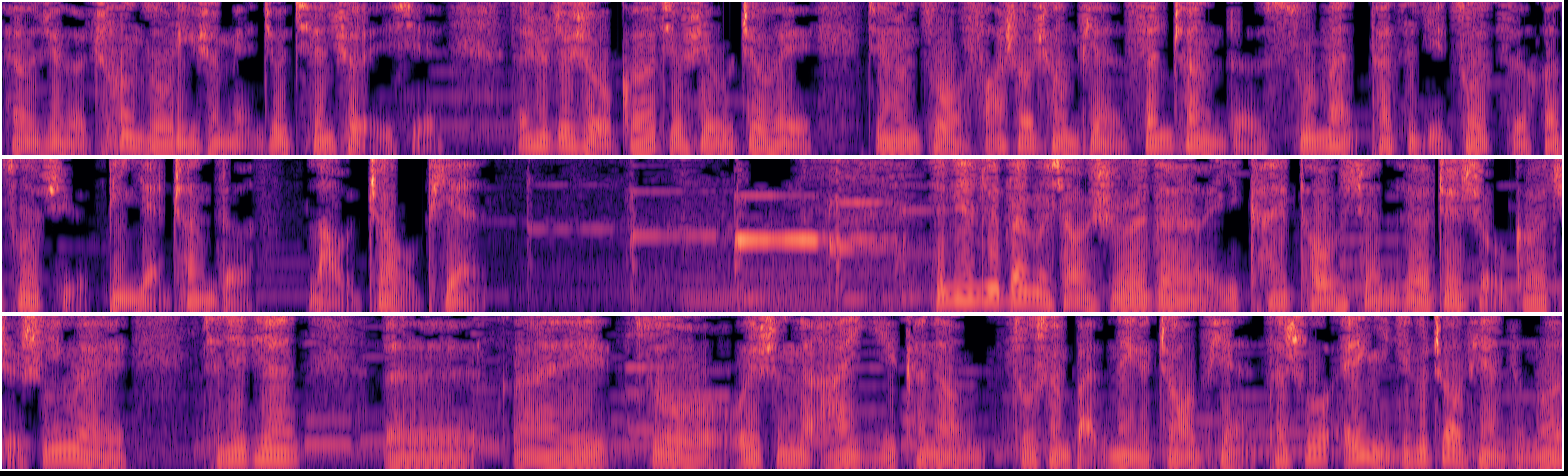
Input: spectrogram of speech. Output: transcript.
还有这个创作力上面就欠缺了一些。但是这首歌就是由这位经常做发烧唱片翻唱的苏曼，他自己作词和作曲并演唱的老照片。今天这半个小时的一开头选择这首歌，曲是因为前几天，呃，来做卫生的阿姨看到桌上摆的那个照片，她说：“哎，你这个照片怎么，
